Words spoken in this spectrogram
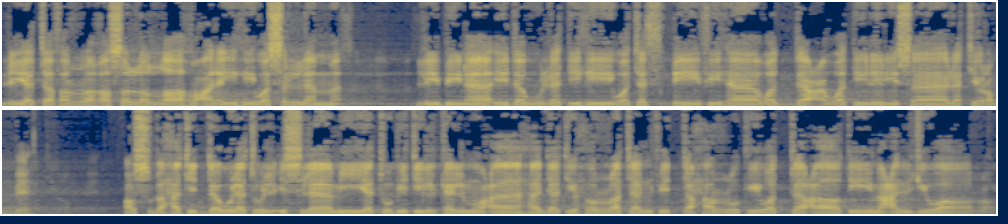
ليتفرغ صلى الله عليه وسلم لبناء دولته وتثقيفها والدعوة لرسالة ربه. أصبحت الدولة الإسلامية بتلك المعاهدة حرة في التحرك والتعاطي مع الجوار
